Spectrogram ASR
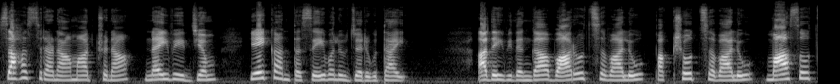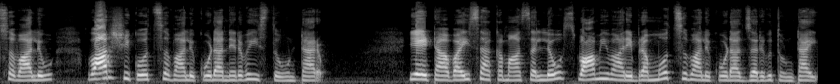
సహస్రనామార్చన నైవేద్యం ఏకాంత సేవలు జరుగుతాయి. అదేవిధంగా వారోత్సవాలు పక్షోత్సవాలు మాసోత్సవాలు వార్షికోత్సవాలు కూడా నిర్వహిస్తూ ఉంటారు. ఏటా వైశాఖ మాసంలో స్వామివారి బ్రహ్మోత్సవాలు కూడా జరుగుతుంటాయి.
